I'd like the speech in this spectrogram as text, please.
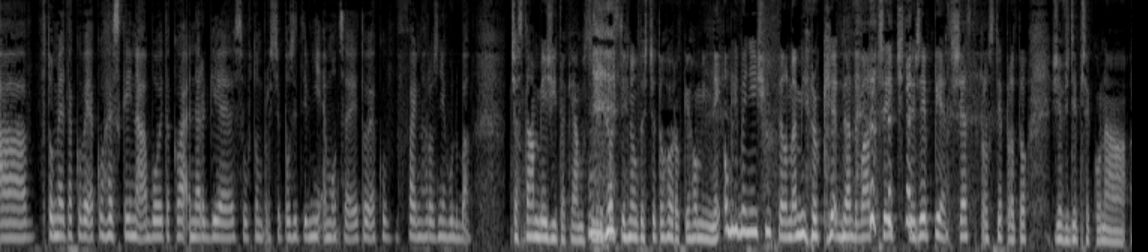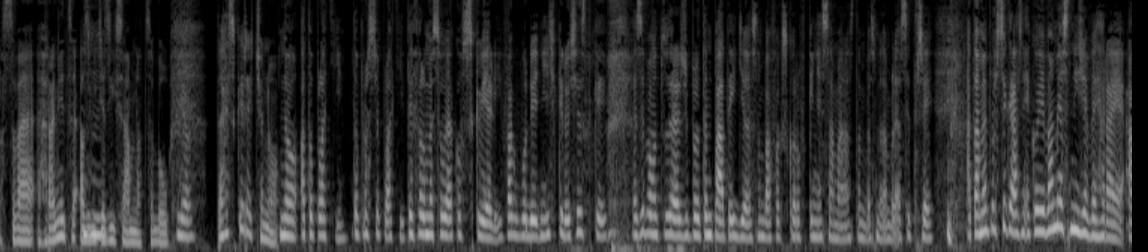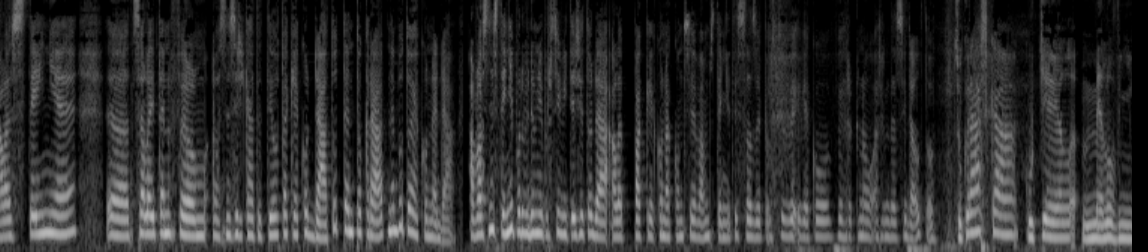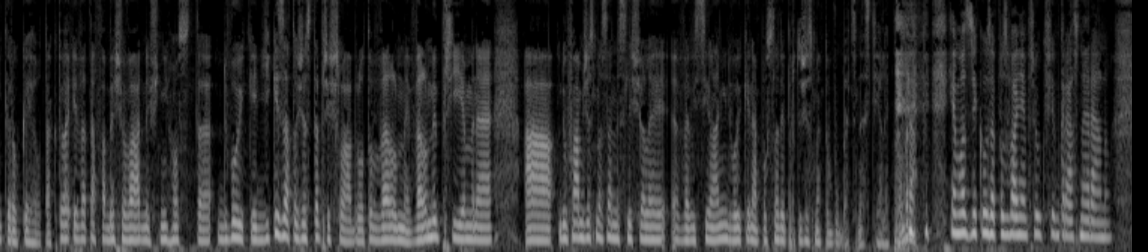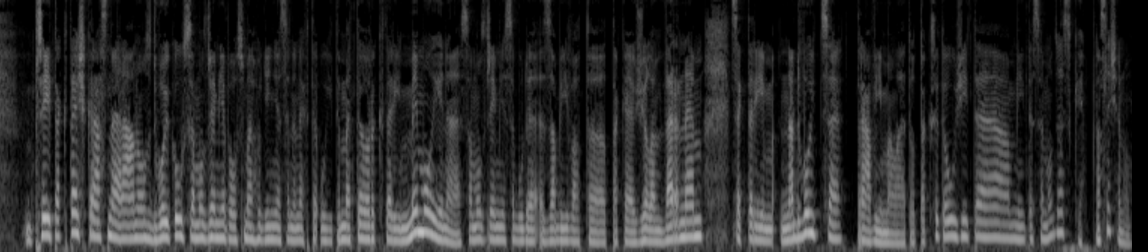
a v tom je takový jako hezký náboj, taková energie, jsou v tom prostě pozitivní emoce, je to jako fajn hrozně hudba. Čas nám běží, tak já musím rychle stihnout ještě toho Rokyho. Mým nejoblíbenějším filmem je rok 1, 2, 3, 4, 5, 6, prostě proto, že vždy překoná své hranice a zvítězí mm-hmm. sám nad sebou. Jo. To je hezky řečeno. No a to platí, to prostě platí. Ty filmy jsou jako skvělý, fakt od jedničky do šestky. Já si pamatuju teda, že byl ten pátý díl, jsem byla fakt skoro v kině sama, nás tam, jsme tam byli asi tři. A tam je prostě krásně, jako je vám jasný, že vyhraje, ale stejně uh, celý ten film, vlastně si říkáte, ty tak jako dá to tentokrát, nebo to jako nedá. A vlastně stejně podvědomě prostě víte, že to dá, ale pak jako na konci vám stejně ty slzy prostě vy, jako vyhrknou a řeknete si, dal to. Cukrářka, kutil, milovník Rokyho, tak to je Iveta Fabešová, dnešní host dvojky. Díky za to, že jste přišla. Bylo to velmi, velmi příjemné a doufám, že jsme se neslyšeli ve vysílání dvojky naposledy, protože jsme to vůbec nestihli probrat. Já moc děkuji za pozvání a přeju všem krásné ráno. Přeji taktéž krásné ráno. S dvojkou samozřejmě po 8 hodině se nenechte ujít Meteor, který mimo jiné samozřejmě se bude zabývat eh, také Žilem Vernem, se kterým na dvojce trávíme léto. Tak si to užijte a mějte se moc hezky. Naslyšenou.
